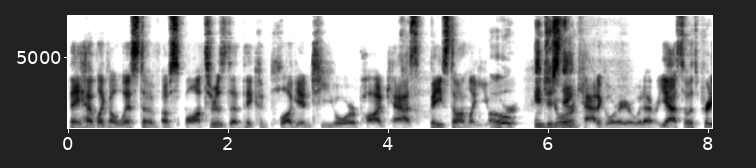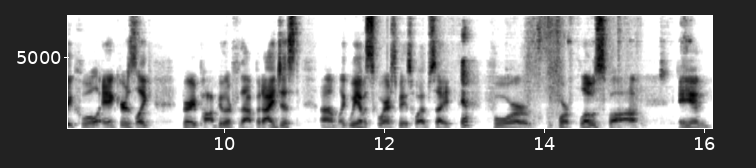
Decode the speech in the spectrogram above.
they have like a list of, of sponsors that they could plug into your podcast based on like your Oh, your category or whatever. Yeah, so it's pretty cool. Anchor's like very popular for that. But I just um, like we have a Squarespace website Yep. For for Flow Spa, and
